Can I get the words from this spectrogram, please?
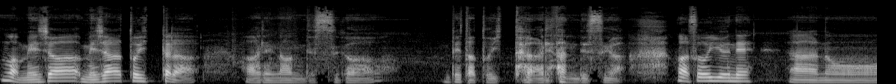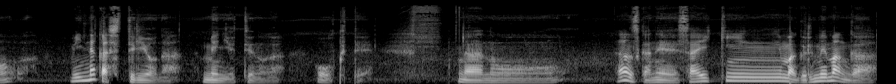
まあメジャーメジャーといったらあれなんですがベタといったらあれなんですがまあそういうねあのみんなが知ってるようなメニューっていうのが多くてあのなんですかね最近、まあ、グルメ漫画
